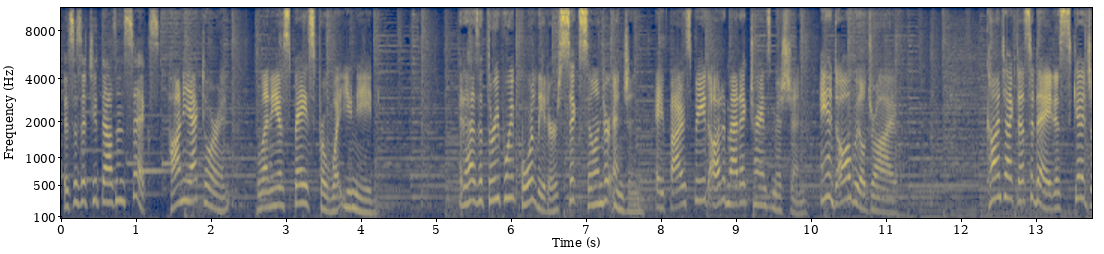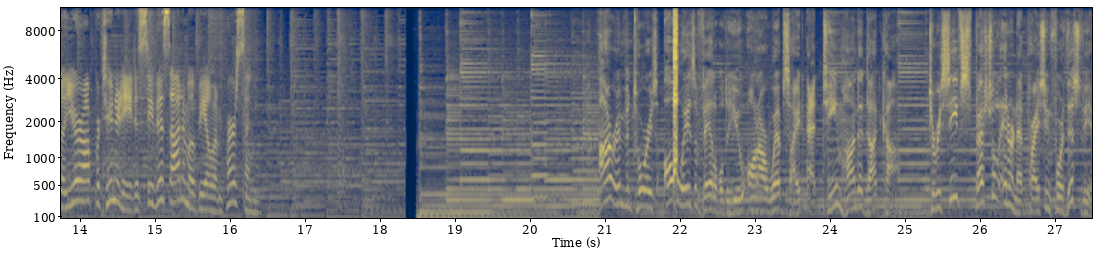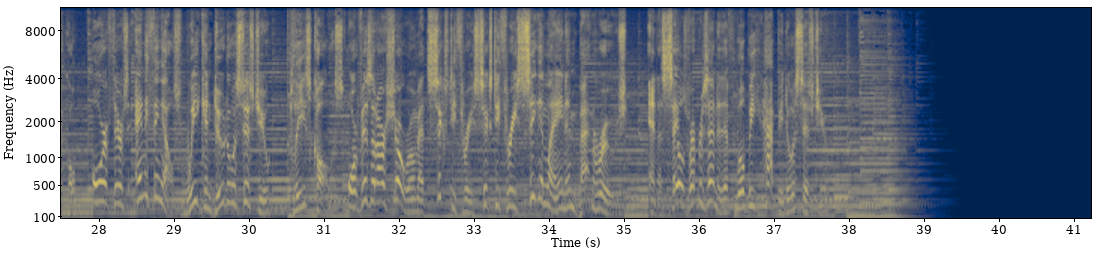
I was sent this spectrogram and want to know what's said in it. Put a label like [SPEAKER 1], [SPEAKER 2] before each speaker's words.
[SPEAKER 1] This is a 2006 Pontiac Torrent. Plenty of space for what you need. It has a 3.4 liter six cylinder engine, a 5 speed automatic transmission, and all wheel drive. Contact us today to schedule your opportunity to see this automobile in person.
[SPEAKER 2] Our inventory is always available to you on our website at teamhonda.com. To receive special internet pricing for this vehicle, or if there's anything else we can do to assist you, please call us or visit our showroom at 6363 Siegen Lane in Baton Rouge, and a sales representative will be happy to assist you.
